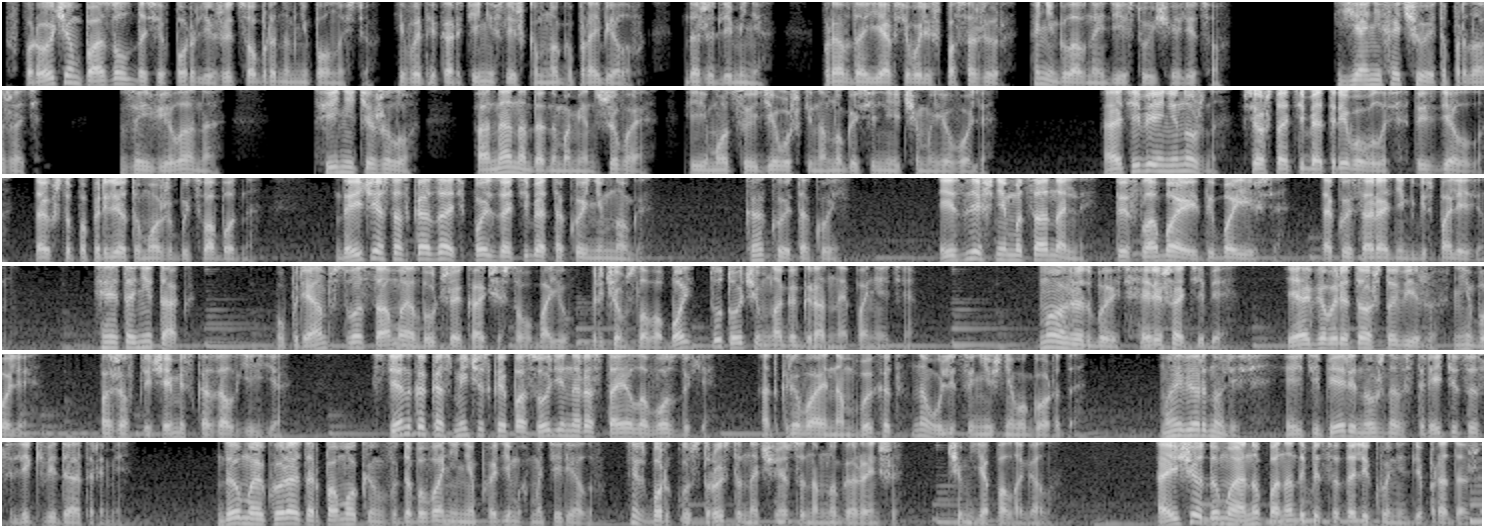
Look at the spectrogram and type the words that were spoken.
Впрочем, пазл до сих пор лежит собранным не полностью, и в этой картине слишком много пробелов, даже для меня. Правда, я всего лишь пассажир, а не главное действующее лицо. «Я не хочу это продолжать», — заявила она. Фине тяжело. Она на данный момент живая, и эмоции девушки намного сильнее, чем ее воля. А тебе и не нужно. Все, что от тебя требовалось, ты сделала, так что по прилету можешь быть свободна. Да и честно сказать, пользы от тебя такой немного. Какой такой? Излишне эмоциональный. Ты слабая и ты боишься. Такой соратник бесполезен. Это не так. Упрямство – самое лучшее качество в бою. Причем слово «бой» тут очень многогранное понятие. «Может быть, решать тебе. Я говорю то, что вижу, не более», – пожав плечами, сказал ей я. Стенка космической посудины растаяла в воздухе, открывая нам выход на улицы Нижнего города. Мы вернулись, и теперь нужно встретиться с ликвидаторами. Думаю, куратор помог им в добывании необходимых материалов, и сборка устройства начнется намного раньше, чем я полагал. А еще, думаю, оно понадобится далеко не для продажи.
